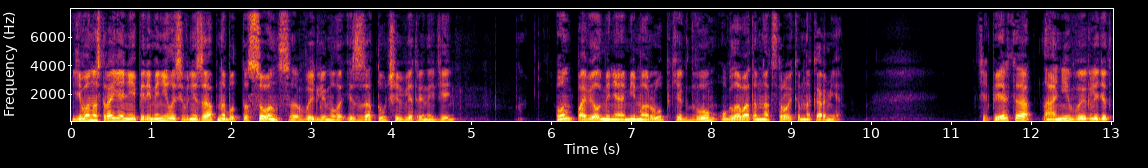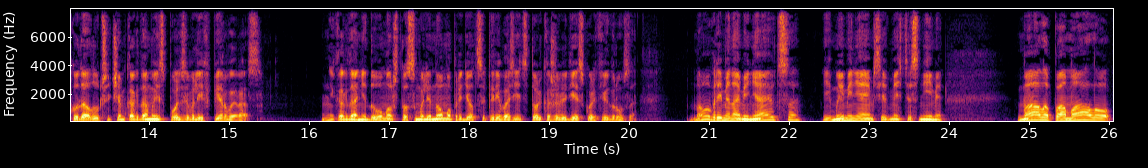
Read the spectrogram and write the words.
Его настроение переменилось внезапно, будто солнце выглянуло из-за тучи в ветреный день. Он повел меня мимо рубки к двум угловатым надстройкам на корме. Теперь-то они выглядят куда лучше, чем когда мы использовали их в первый раз. Никогда не думал, что Смоленому придется перевозить столько же людей, сколько и груза. Но времена меняются, и мы меняемся вместе с ними. Мало-помалу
